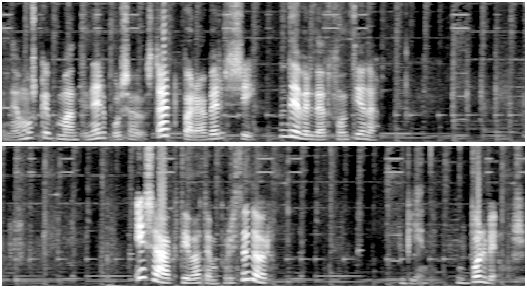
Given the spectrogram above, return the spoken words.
tenemos que mantener pulsado Start para ver si de verdad funciona. Y se activa temporizador. Bien, volvemos.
